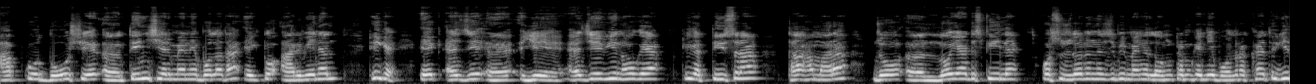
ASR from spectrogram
आपको दो शेयर तीन शेयर मैंने बोला था। एक तो आरवेनल ठीक है? एक एज ये एजेवियन हो गया, ठीक है? तीसरा था हमारा जो लो यार्ड स्टील है, और सुजलोन एनर्जी भी मैंने लॉन्ग टर्म के लिए बोल रखा है तो ये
